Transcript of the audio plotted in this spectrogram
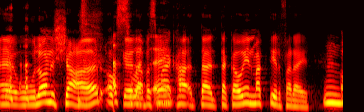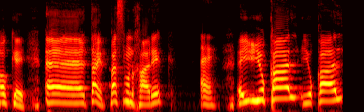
آه ولون الشعر okay لا أسود، بس إيه. معك حق الت- التكوين ما كتير فرقت. okay آه طيب بس منخارك إيه. يقال يقال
